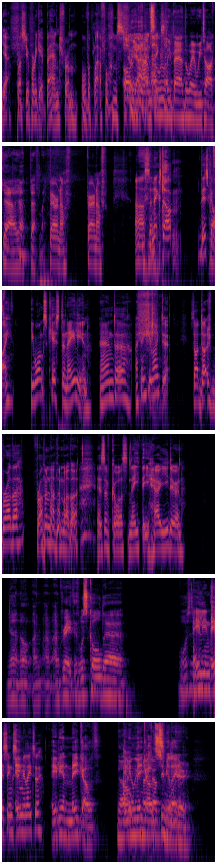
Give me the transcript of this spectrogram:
Yeah. Plus, you'll probably get banned from all the platforms. Oh yeah, absolutely bad the way we talk. Yeah, yeah, definitely. Fair enough. Fair enough. Uh, so next up, this guy. He once kissed an alien, and uh, I think he liked it. It's our Dutch brother from another mother. It's of course Nathy. How you doing? Yeah, no, I'm I'm, I'm great. It was called uh, what was it? Alien again? Kissing a- simulator. Alien Makeout. Yeah, Alien, Alien Makeout, Makeout Simulator.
